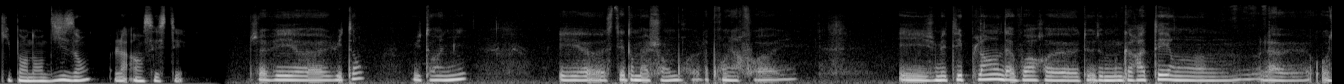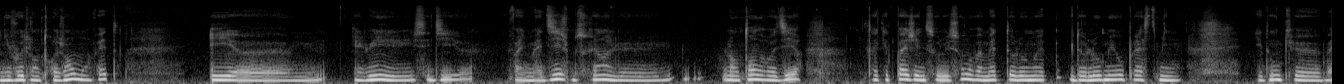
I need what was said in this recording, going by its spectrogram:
qui pendant dix ans l'a incestée. J'avais euh, huit ans, huit ans et demi. Et euh, c'était dans ma chambre la première fois. Et je m'étais plaint d'avoir euh, de, me gratter au niveau de l'entrejambe en fait. Et, lui, il s'est dit, enfin il m'a dit, je me souviens l'entendre dire, t'inquiète pas, j'ai une solution, on va mettre de l'homéoplasmine. Et donc bah,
